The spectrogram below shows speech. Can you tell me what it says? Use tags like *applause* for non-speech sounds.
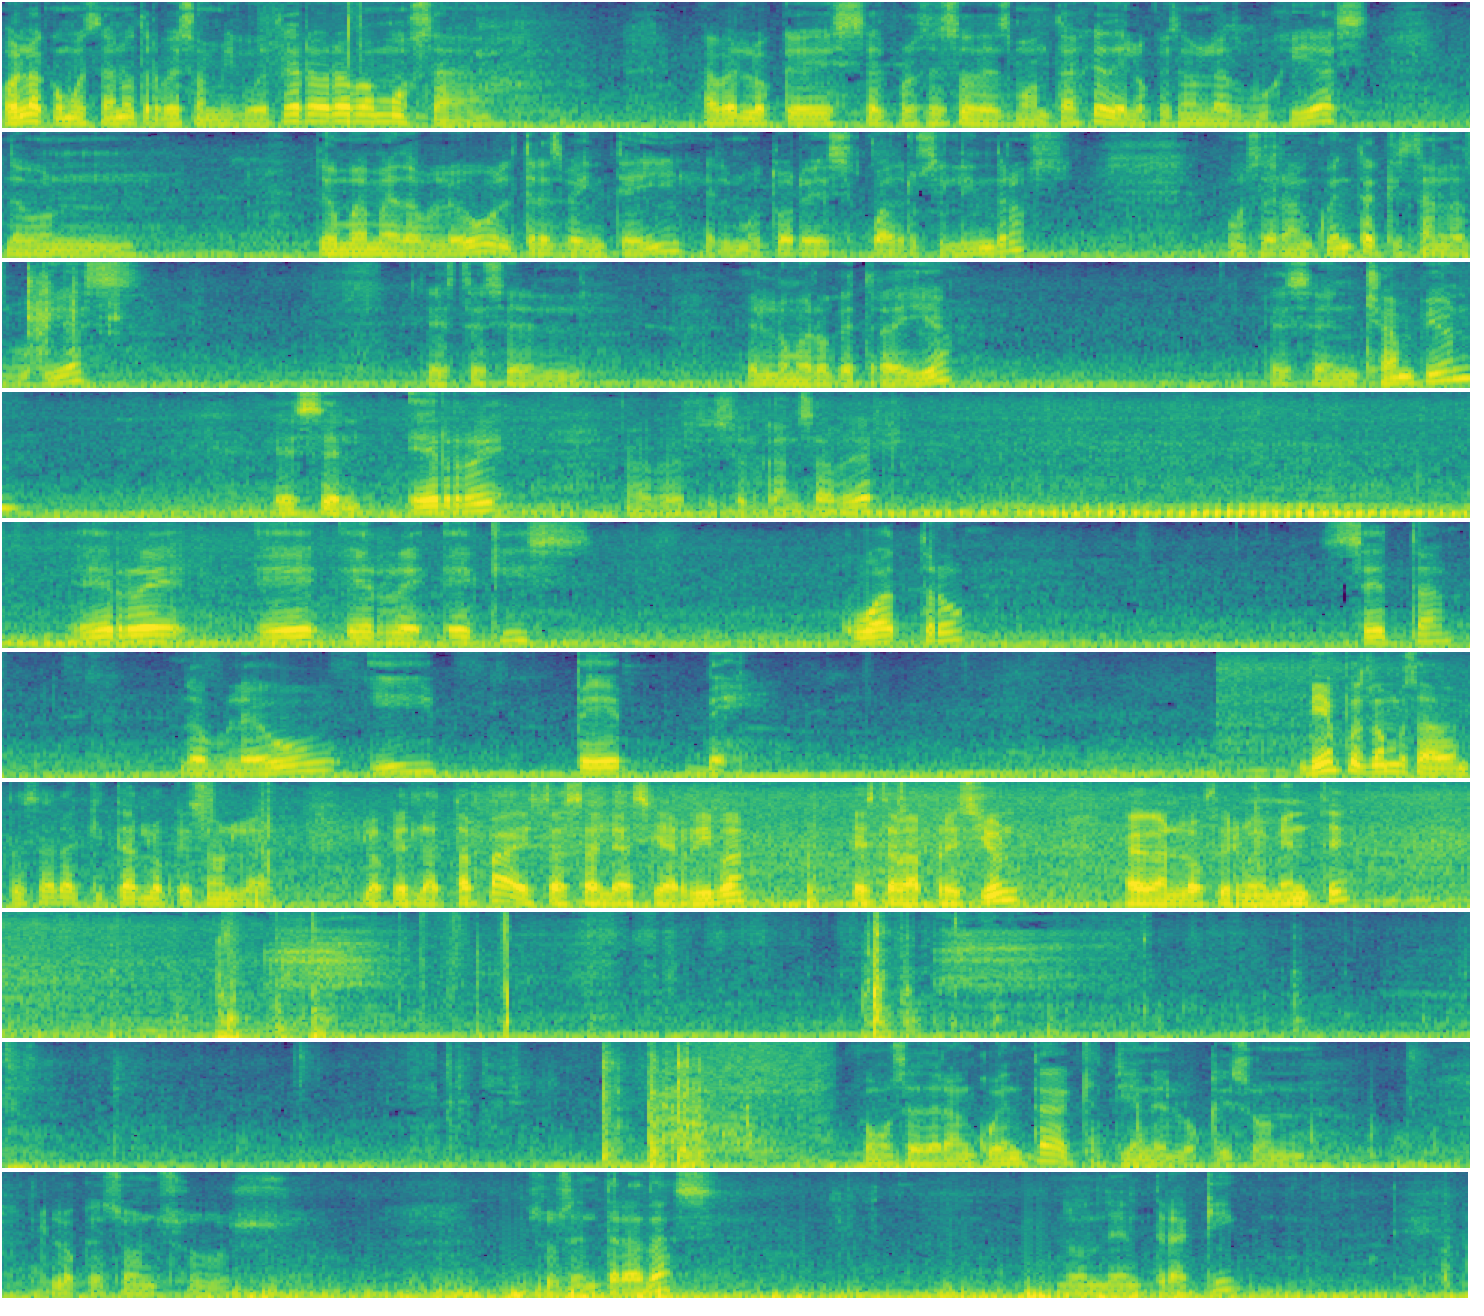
Hola, ¿cómo están? Otra vez amigo Edgar. Ahora vamos a, a, ver lo que es el proceso de desmontaje de lo que son las bujías de un, de un BMW, el 320i. El motor es cuatro cilindros. Como se darán cuenta, aquí están las bujías. Este es el, el número que traía. Es en Champion. Es el R, a ver si se alcanza a ver. RERX 4 Z W I P B. Bien, pues vamos a empezar a quitar lo que son la, lo que es la tapa. Esta sale hacia arriba, esta va a presión. Háganlo firmemente. Como se darán cuenta, aquí tiene lo que son lo que son sus sus entradas donde entra aquí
